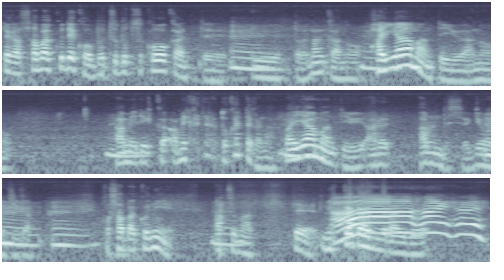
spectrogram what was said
だから砂漠でこう物々交換って言ったら、なんかあの、うん。ファイヤーマンっていうあのうん。アメリカ、アメリカではどこやったかな、ん。ファイヤーマンっていうあるあるんですよ行事が、こうん。う砂漠に集まっって3日間ぐあらいで、ーはいはい。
